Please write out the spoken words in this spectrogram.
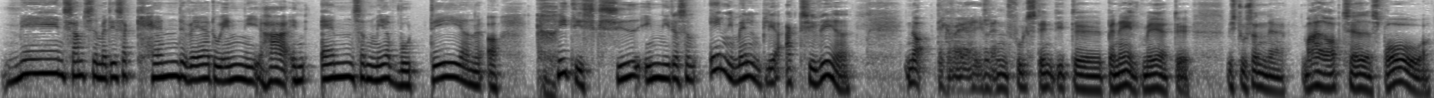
Men samtidig med det, så kan det være, at du indeni har en anden, sådan mere vurderende og kritisk side indeni dig, som indimellem bliver aktiveret. Nå, det kan være et eller andet fuldstændigt øh, banalt med, at øh, hvis du sådan er meget optaget af sprog, og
